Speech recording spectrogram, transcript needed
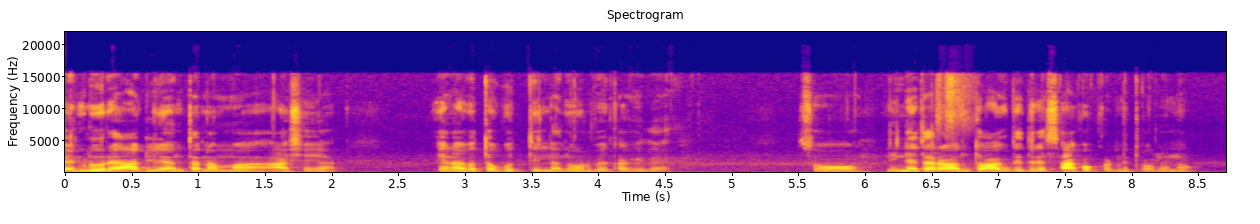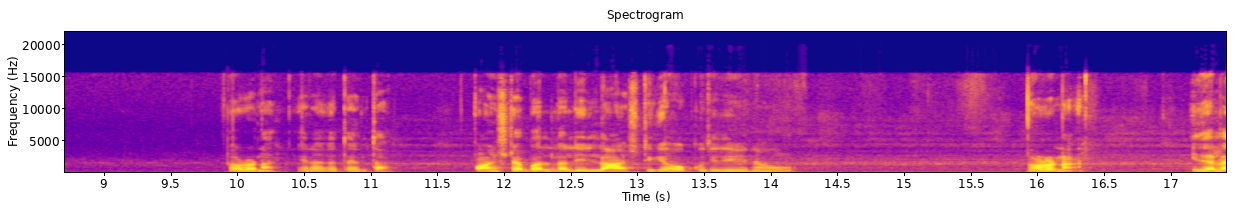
ಬೆಂಗಳೂರೇ ಆಗಲಿ ಅಂತ ನಮ್ಮ ಆಶಯ. ಏನಾಗುತ್ತೋ ಗೊತ್ತಿಲ್ಲ, ನೋಡಬೇಕಾಗಿದೆ. ಸೊ ನಿನ್ನೆ ಥರ ಅಂತೂ ಆಗದಿದ್ದರೆ ಸಾಕು ಖಂಡಿತವಾಗ್ಲೂ ನೋಡೋಣ ಏನಾಗುತ್ತೆ ಅಂತ. ಪಾಯಿಂಟ್ಸ್ ಟೇಬಲ್ನಲ್ಲಿ ಲಾಸ್ಟಿಗೆ ಹೋಗಿ ಕೂತಿದ್ದೀವಿ ನಾವು. ನೋಡೋಣ. ಇದೆಲ್ಲ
